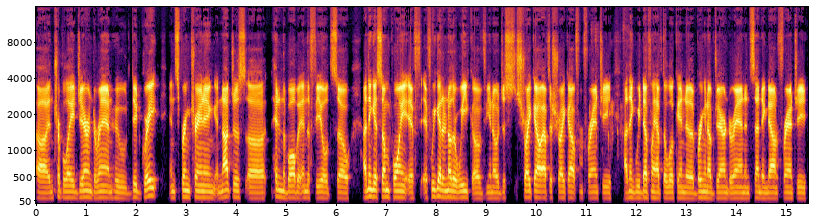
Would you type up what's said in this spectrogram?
uh, in AAA, Jarren Duran, who did great in spring training and not just uh, hitting the ball but in the field. So I think at some point, if if we get another week of you know just strikeout after strikeout from Franchi, I think we definitely have to look into bringing up Jarren Duran and sending down Franchi.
